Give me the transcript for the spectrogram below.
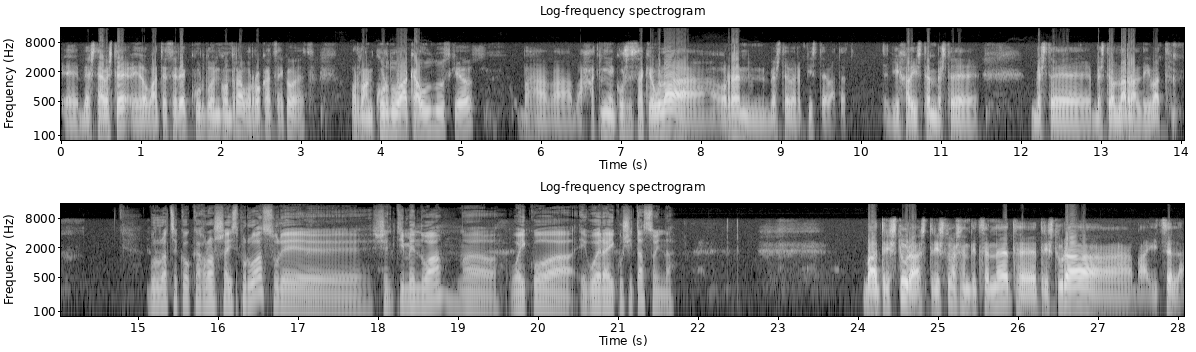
e, bestea beste, edo batez ere kurduen kontra borrokatzeko, ez? Orduan, kurduak ahulduzkeoz, ba, ba, ba jakina ikus dezakegula horren beste berpiste bat, ez? Jihadisten beste beste beste oldarraldi bat. bururatzeko Carlos Saizpurua, zure sentimendua, uh, oaiko uh, egoera ikusita, zoin da? Ba, tristura, tristura sentitzen dut, e, tristura, ba, itzela.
